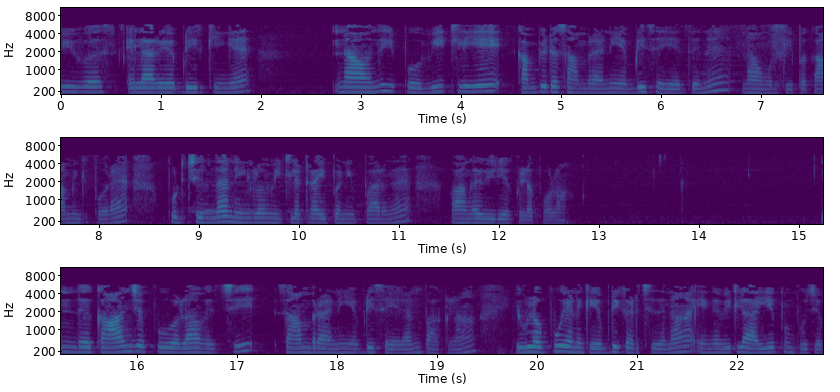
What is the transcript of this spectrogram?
வியூவர்ஸ் எல்லோரும் எப்படி இருக்கீங்க? நான் வந்து இப்போது வீட்லேயே கம்ப்யூட்டர் சாம்பிராணி எப்படி செய்யறதுன்னு நான் உங்களுக்கு இப்போ காமிக்க போகிறேன் பிடிச்சிருந்தா நீங்களும் வீட்டில் ட்ரை பண்ணி பாருங்கள் வாங்க வீடியோக்குள்ளே போகலாம் இந்த காஞ்ச பூவெல்லாம் வச்சு சாம்பிராணி எப்படி செய்யலான்னு பார்க்கலாம். இவ்வளோ பூ எனக்கு எப்படி கிடச்சிதுன்னா எங்கள் வீட்டில் ஐயப்பன் பூஜை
